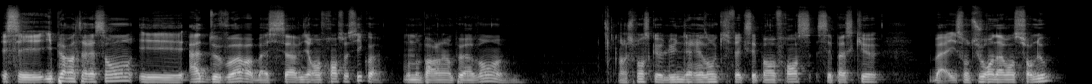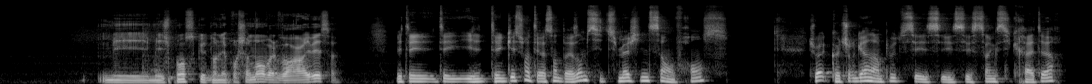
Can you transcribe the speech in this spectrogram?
Et c'est hyper intéressant et hâte de voir bah, si ça va venir en France aussi, quoi. On en parlait un peu avant. Je pense que l'une des raisons qui fait que c'est pas en France, c'est parce que bah, ils sont toujours en avance sur nous. Mais, mais je pense que dans les prochains mois, on va le voir arriver, ça. Mais tu as une question intéressante, par exemple, si tu imagines ça en France, tu vois, quand tu regardes un peu ces, ces, ces 5-6 créateurs,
